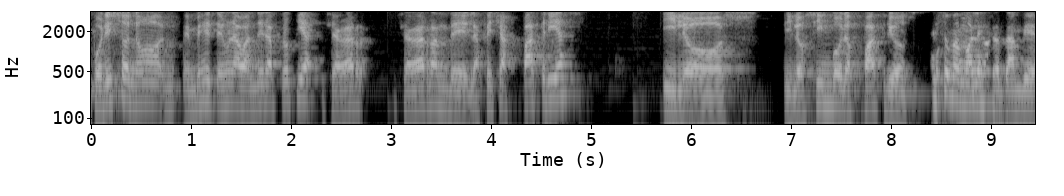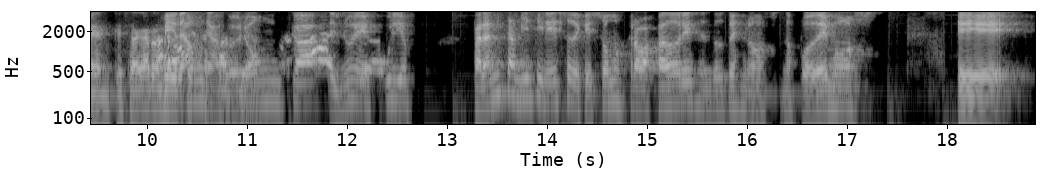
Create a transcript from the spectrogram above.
Por eso no, en vez de tener una bandera propia, se, agar- se agarran de las fechas patrias y los y los símbolos patrios. Eso me molesta también, que se agarran Me da una patrias. bronca el 9 de julio. Para mí también tiene eso de que somos trabajadores, entonces nos, nos podemos, eh,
